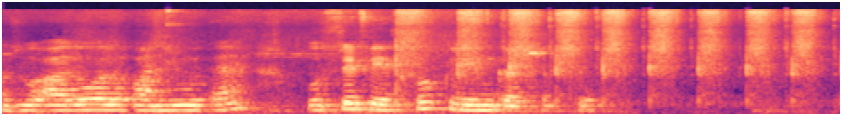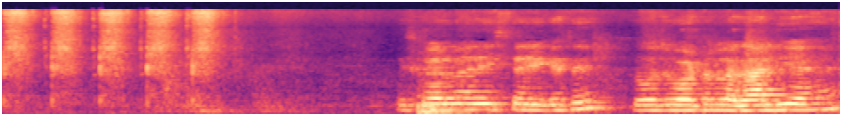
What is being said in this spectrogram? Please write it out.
जो आर वाला पानी होता है उससे फेस को क्लीन कर सकते हो। इसके बाद मैंने इस तरीके से रोज वाटर लगा लिया है।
